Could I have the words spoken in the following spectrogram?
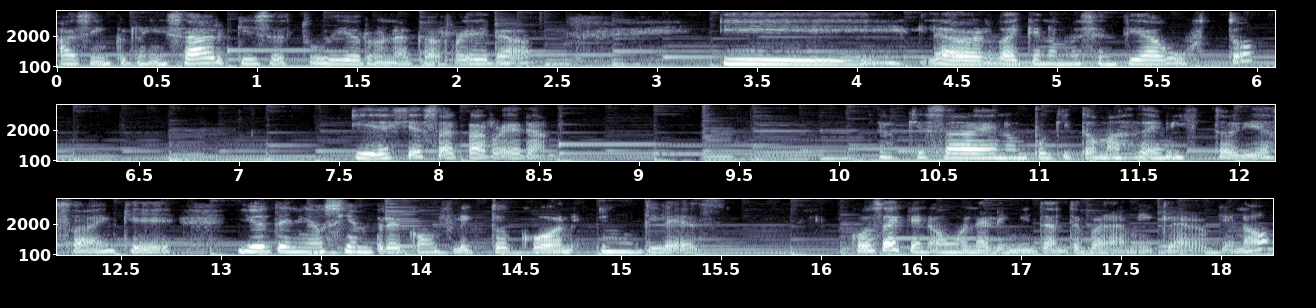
a sincronizar, quise estudiar una carrera y la verdad que no me sentía a gusto y dejé esa carrera. Los que saben un poquito más de mi historia saben que yo he tenido siempre conflicto con inglés, cosa que no es una limitante para mí, claro que no.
